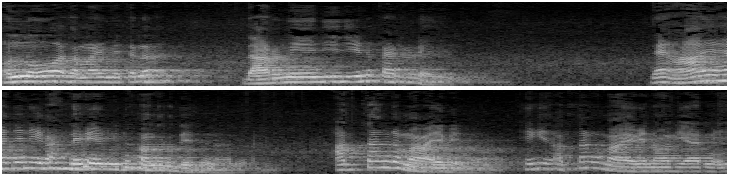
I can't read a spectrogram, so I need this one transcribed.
ඔන්න ඕවා තමයි මෙතන ධර්මයේදී තියෙන පැටලෙවි. දැන් ආය හැදෙන එකක් නෙමෙයි බුදුහාමුදුරු දේශනා කරන්නේ. අත්ංග මාය වෙනවා. ඒක අත්ංග මාය වෙනවා කියන්නේ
